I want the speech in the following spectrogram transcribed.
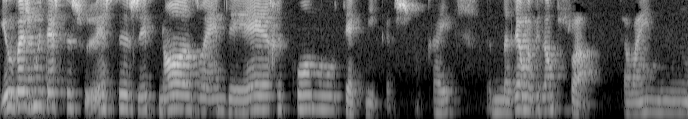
Eu vejo muito estas, estas hipnose ou MDR como técnicas, ok? Mas é uma visão pessoal, está bem? Não,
